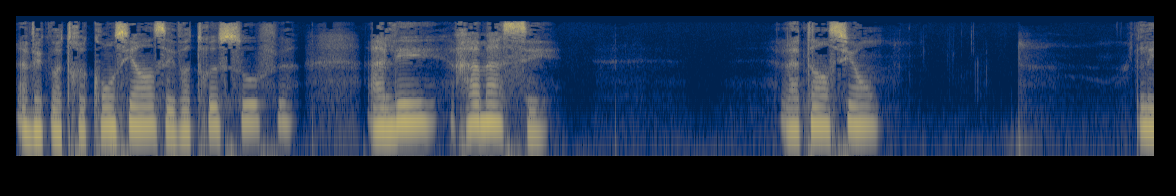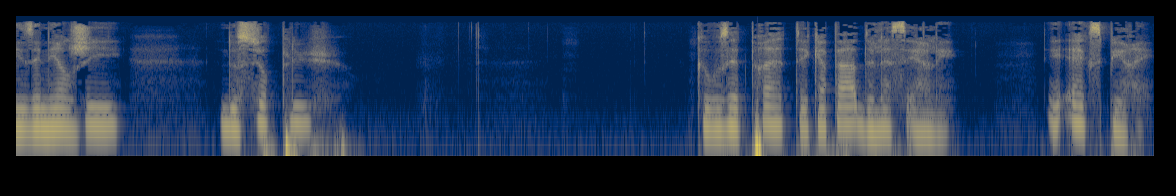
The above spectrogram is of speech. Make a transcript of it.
Avec votre conscience et votre souffle, allez ramasser l'attention les énergies de surplus que vous êtes prête et capable de laisser aller et expirer.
